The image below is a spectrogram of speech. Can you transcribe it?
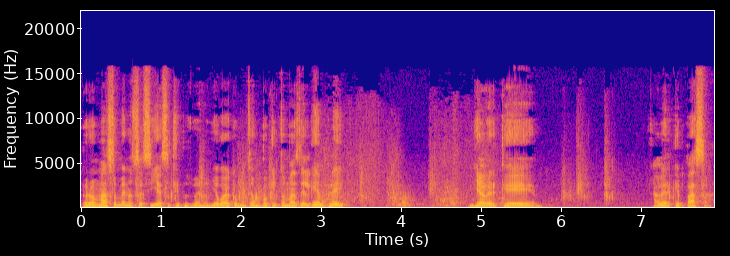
Pero más o menos así, así que pues bueno, ya voy a comentar un poquito más del gameplay. Y a ver qué... A ver qué pasa.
